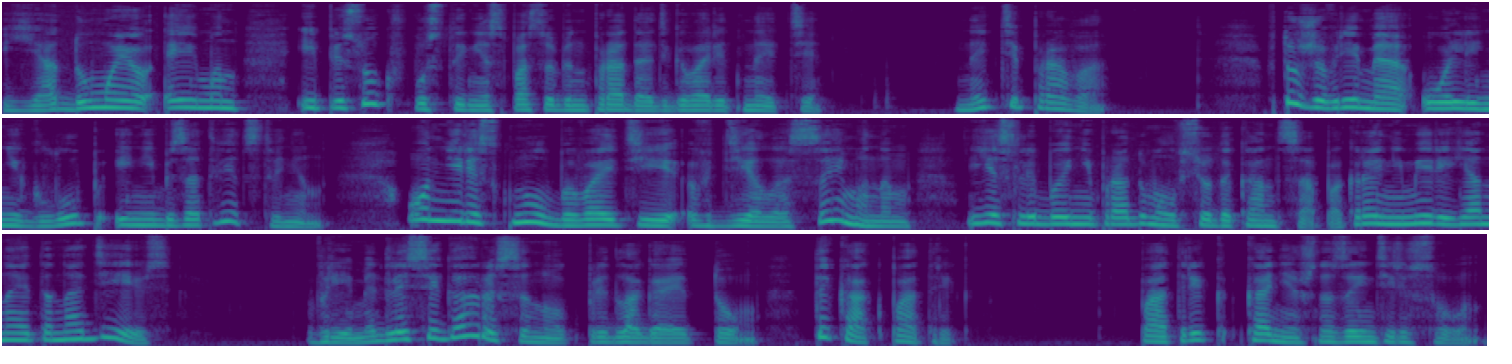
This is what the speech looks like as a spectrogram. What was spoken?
«Я думаю, Эймон и песок в пустыне способен продать», — говорит Нетти. Нетти права. В то же время Олли не глуп и не безответственен. Он не рискнул бы войти в дело с Эймоном, если бы не продумал все до конца. По крайней мере, я на это надеюсь. «Время для сигары, сынок», — предлагает Том. «Ты как, Патрик?» Патрик, конечно, заинтересован.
